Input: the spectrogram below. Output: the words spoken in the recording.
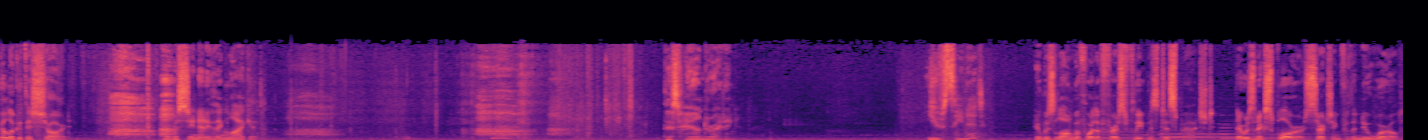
Take a look at this shard. Never seen anything like it. This handwriting. You've seen it? It was long before the first fleet was dispatched. There was an explorer searching for the new world.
